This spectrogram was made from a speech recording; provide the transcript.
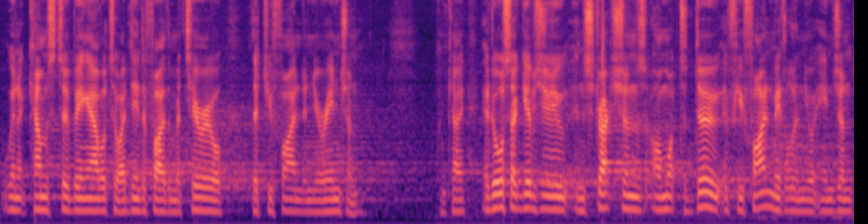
when it comes to being able to identify the material that you find in your engine. Okay. It also gives you instructions on what to do if you find metal in your engine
